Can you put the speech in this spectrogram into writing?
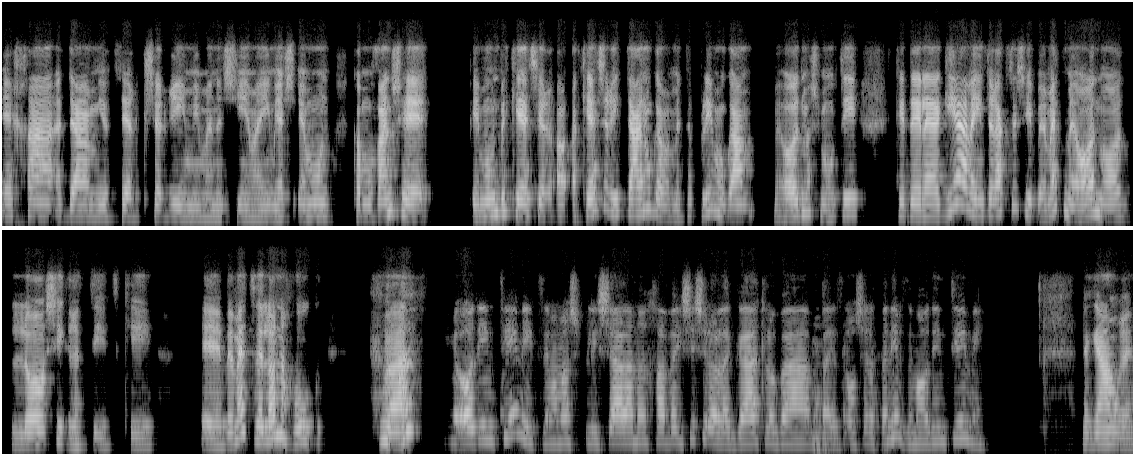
איך האדם יוצר קשרים עם אנשים, האם יש אמון, כמובן שאמון בקשר, הקשר איתנו גם המטפלים הוא גם מאוד משמעותי כדי להגיע לאינטראקציה שהיא באמת מאוד מאוד לא שגרתית, כי אה, באמת זה לא נהוג. מה? מאוד אינטימית, זה ממש פלישה למרחב האישי שלו, לגעת לו באזור של הפנים, זה מאוד אינטימי. לגמרי.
